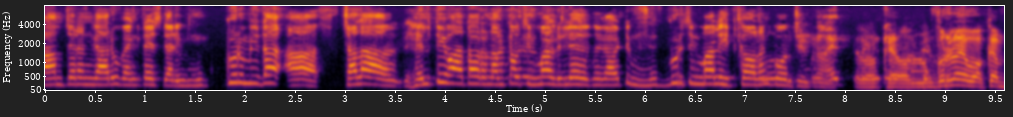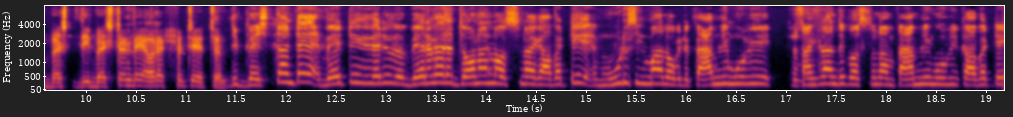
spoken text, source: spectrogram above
రామ్ చరణ్ గారు వెంకటేష్ గారు ముగ్గురు మీద చాలా హెల్తీ వాతావరణంతో సినిమాలు రిలీజ్ అవుతుంది కాబట్టి ముగ్గురు సినిమాలు హిట్ కావాలని కోరుకుంటున్నాను. ముగ్గురులో ఒక బెస్ట్ ది బెస్ట్ అంటే ఎవరు ఎక్స్పెక్ట్ చేయొచ్చు? ది బెస్ట్ అంటే వేటి వేరు వేరే వేరే జోనల్లో వస్తున్నాయి కాబట్టి మూడు సినిమాలు ఒకటి ఫ్యామిలీ మూవీ సంక్రాంతికి వస్తున్నాం ఫ్యామిలీ మూవీ కాబట్టి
